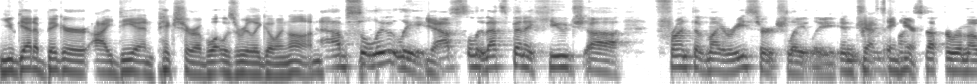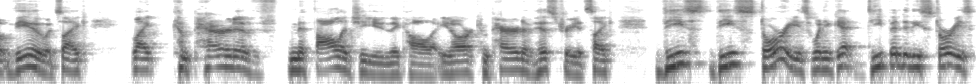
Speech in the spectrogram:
you get a bigger idea and picture of what was really going on. Absolutely. Yes. Absolutely. That's been a huge uh, front of my research lately in trying to same find here. stuff for remote view. It's like like comparative mythology they call it, you know, or comparative history. It's like these these stories when you get deep into these stories,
